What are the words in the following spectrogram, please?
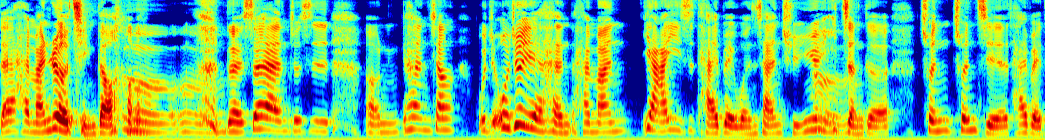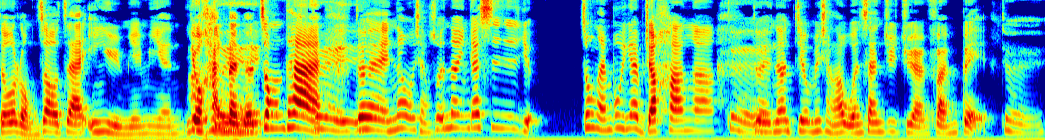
还还蛮热情的、哦。嗯嗯 对，虽然就是呃，你看，像我觉我觉得也很还蛮讶异，是台北文山区，因为一嗯整个春春节台北都笼罩在阴雨绵绵又寒冷的对状态。对对，那我想说，那应该是有中南部应该比较夯啊。对对，那结果没想到文山区居然翻倍。对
